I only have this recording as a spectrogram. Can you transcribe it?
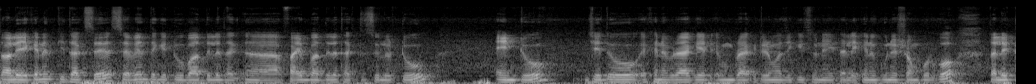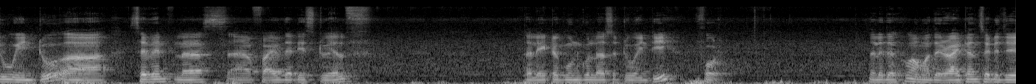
তাহলে এখানে কি থাকছে? সেভেন থেকে টু বাদ দিলে ফাইভ বাদ দিলে থাকতেছিল টু এন টু যেহেতু এখানে ব্র্যাকেট এবং ব্র্যাকেটের মাঝে কিছু নেই, তাহলে এখানে গুণের সম্পর্ক। তাহলে two into seven plus five that is twelve তাহলে এটা গুণ করলে আছে টোয়েন্টি ফোর তাহলে দেখো আমাদের রাইট হ্যান্ড সাইডে যে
